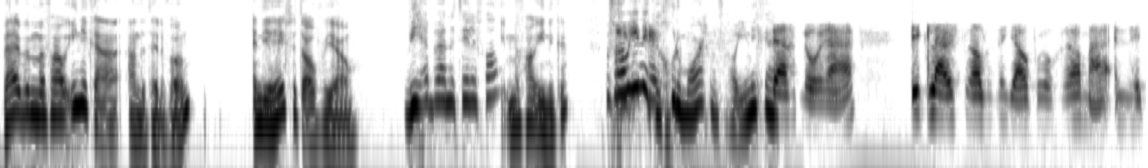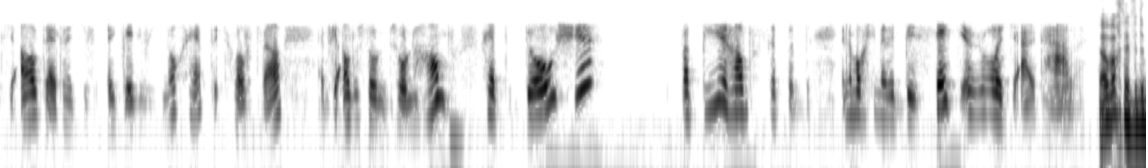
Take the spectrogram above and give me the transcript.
Wij hebben mevrouw Ineke aan de telefoon. En die heeft het over jou. Wie hebben we aan de telefoon? Mevrouw Ineke? Mevrouw Ineke. Goedemorgen, mevrouw Ineke. Dag Nora. Ik luister altijd naar jouw programma en dan heb je altijd, had je, ik weet niet of je het nog hebt, ik geloof het wel, heb je altijd zo'n zo'n handgeschept doosje, papier en dan mocht je met een pincetje een rolletje uithalen. Oh, wacht even, de,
